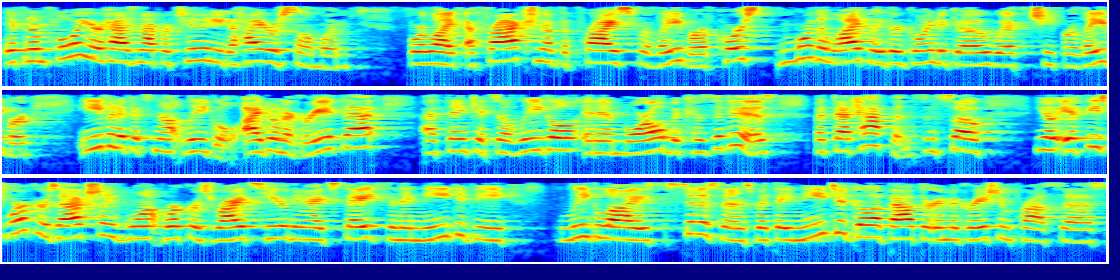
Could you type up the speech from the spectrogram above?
If an employer has an opportunity to hire someone for like a fraction of the price for labor, of course, more than likely they're going to go with cheaper labor, even if it's not legal. I don't agree with that. I think it's illegal and immoral because it is, but that happens. And so, you know, if these workers actually want workers' rights here in the United States, then they need to be legalized citizens, but they need to go about their immigration process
